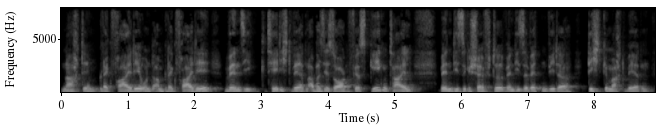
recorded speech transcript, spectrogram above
nach dem Black Friday und am Black Friday, wenn sie getätigt werden, aber sie sorgen fürs Gegenteil, wenn diese Geschäfte, wenn diese Wetten wieder dicht gemacht werden,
